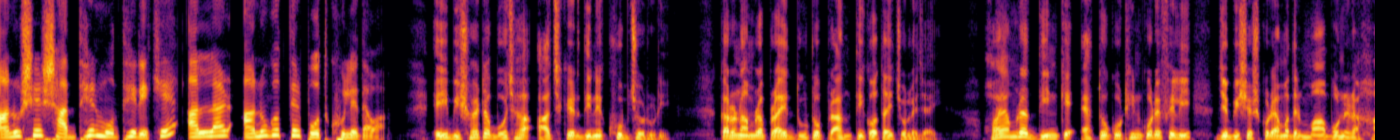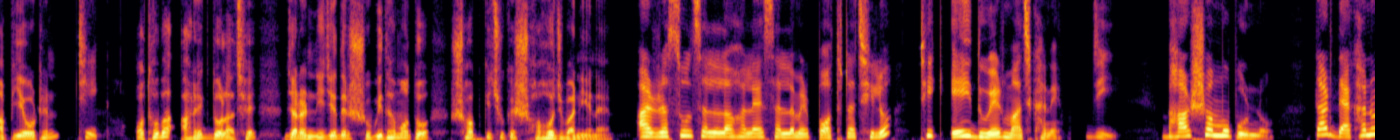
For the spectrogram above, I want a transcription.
মানুষের সাধ্যের মধ্যে রেখে আল্লাহর আনুগত্যের পথ খুলে দেওয়া। এই বিষয়টা বোঝা আজকের দিনে খুব জরুরি কারণ আমরা প্রায় দুটো প্রান্তিকতায় চলে যাই। হয় আমরা দিনকে এত কঠিন করে ফেলি যে বিশেষ করে আমাদের মা বোনেরা হাঁপিয়ে ওঠেন ঠিক। অথবা আরেক দল আছে যারা নিজেদের সুবিধা মতো সব কিছুকে সহজ বানিয়ে নেয়। আর রসুল সাল্লাহ সাল্লামের পথটা ছিল ঠিক এই দুয়ের মাঝখানে। জি ভারসাম্যপূর্ণ। তার দেখানো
